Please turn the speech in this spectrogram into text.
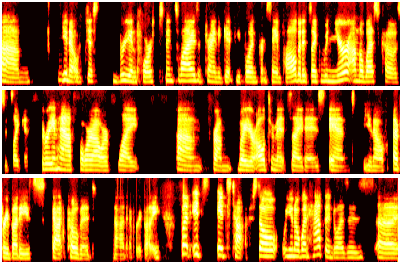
um, you know, just reinforcements wise of trying to get people in from St. Paul. But it's like when you're on the West Coast, it's like a three and a half, four hour flight um, from where your alternate site is and you know everybody's got covid not everybody but it's it's tough. So you know what happened was is uh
